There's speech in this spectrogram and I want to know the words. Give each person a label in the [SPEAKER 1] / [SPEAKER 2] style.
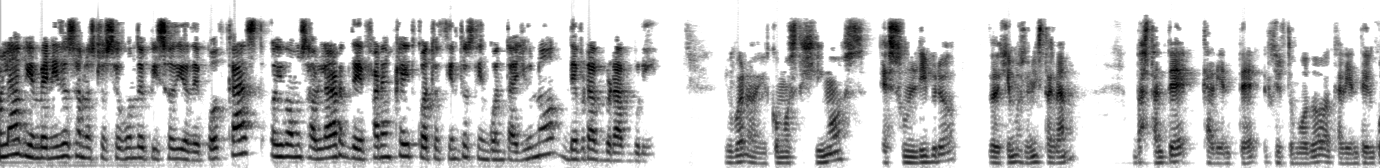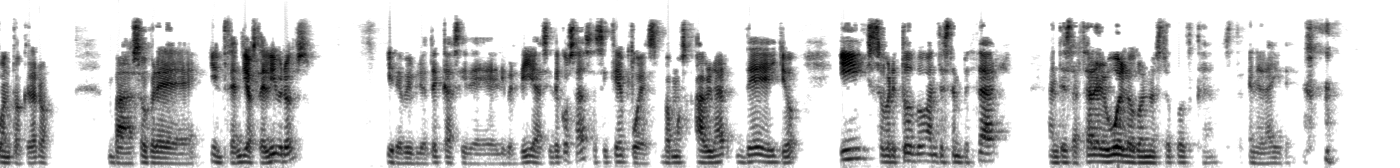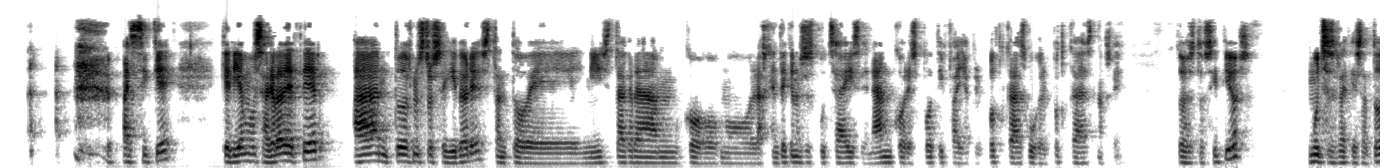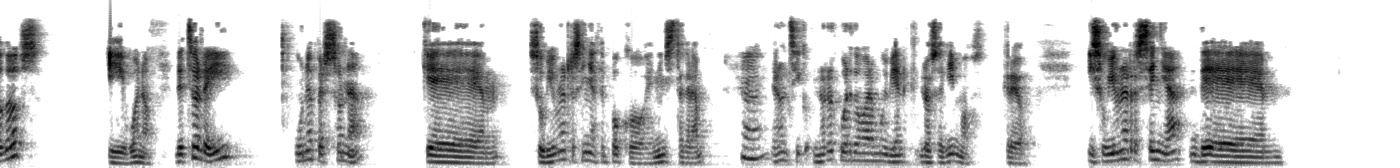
[SPEAKER 1] Hola, bienvenidos a nuestro segundo episodio de podcast. Hoy vamos a hablar de Fahrenheit 451 de Brad Bradbury.
[SPEAKER 2] Y bueno, y como os dijimos, es un libro, lo dijimos en Instagram, bastante caliente, en cierto modo, caliente en cuanto a, claro, va sobre incendios de libros y de bibliotecas y de librerías y de cosas, así que pues vamos a hablar de ello y sobre todo, antes de empezar, antes de alzar el vuelo con nuestro podcast en el aire. así que queríamos agradecer a todos nuestros seguidores, tanto en Instagram como la gente que nos escucháis en Anchor, Spotify, Apple Podcast, Google Podcast, no sé, todos estos sitios. Muchas gracias a todos. Y bueno, de hecho leí una persona que subió una reseña hace poco en Instagram.
[SPEAKER 1] Mm.
[SPEAKER 2] Era un chico, no recuerdo ahora muy bien, lo seguimos, creo. Y subió una reseña de.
